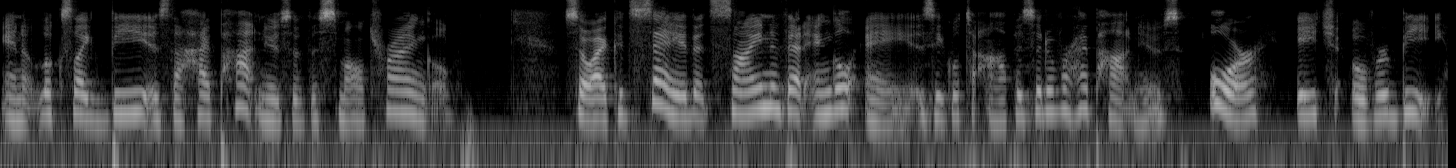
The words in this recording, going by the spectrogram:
and it looks like B is the hypotenuse of the small triangle. So I could say that sine of that angle A is equal to opposite over hypotenuse, or H over B.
